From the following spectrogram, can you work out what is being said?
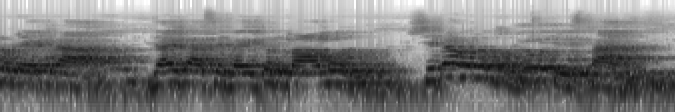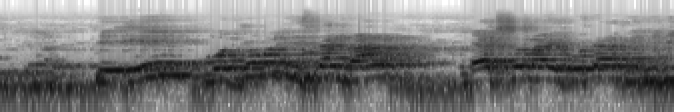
করে একটা জায়গা আছে বাইতুল মামুল সেটা হলো মধ্যবর্তী স্থান। তো এই মধ্যবর্তী স্থানটা এক সময় গোটা পৃথিবী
